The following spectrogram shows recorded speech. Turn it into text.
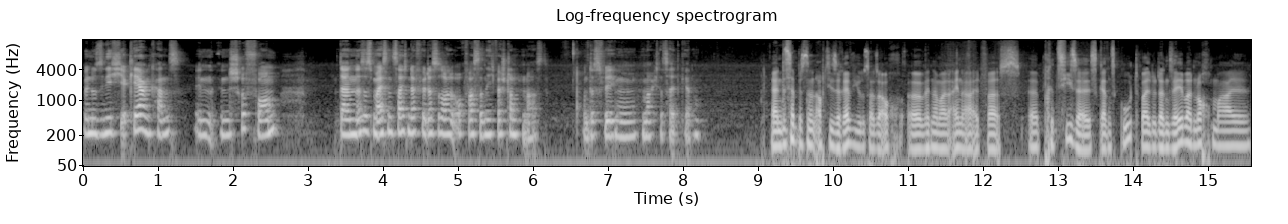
wenn du sie nicht erklären kannst in, in Schriftform, dann ist es meistens ein Zeichen dafür, dass du auch was dann nicht verstanden hast. Und deswegen mache ich das halt gerne. Ja, und deshalb ist dann auch diese Reviews, also auch äh, wenn da mal einer etwas äh, präziser ist, ganz gut, weil du dann selber nochmal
